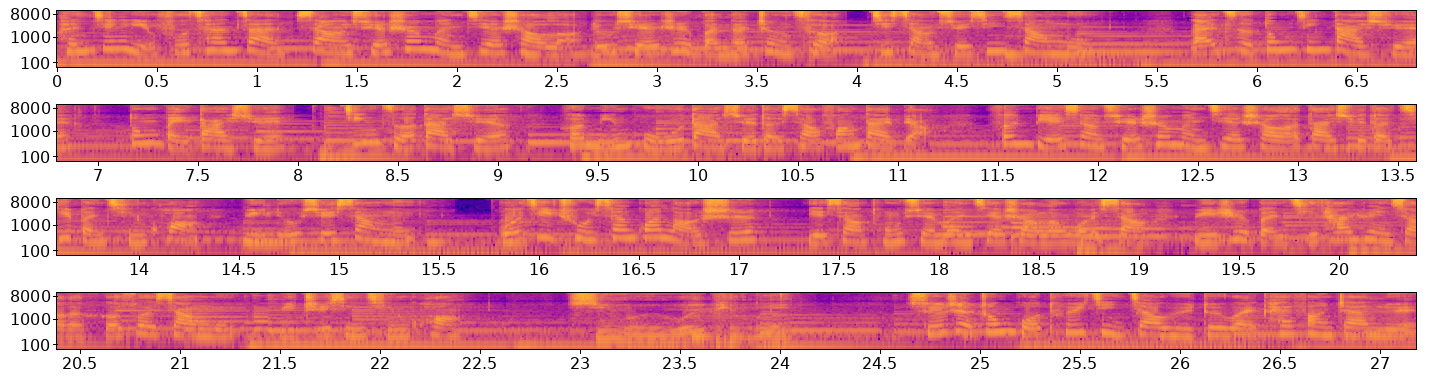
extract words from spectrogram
横井礼夫参赞向学生们介绍了留学日本的政策及奖学金项目。来自东京大学、东北大学、金泽大学和名古屋大学的校方代表，分别向学生们介绍了大学的基本情况与留学项目。国际处相关老师也向同学们介绍了我校与日本其他院校的合作项目与执行情况。新闻微评论，随着中国推进教育对外开放战略。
